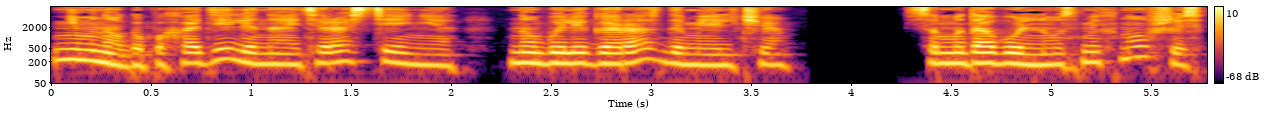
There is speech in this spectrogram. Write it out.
немного походили на эти растения, но были гораздо мельче. Самодовольно усмехнувшись,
